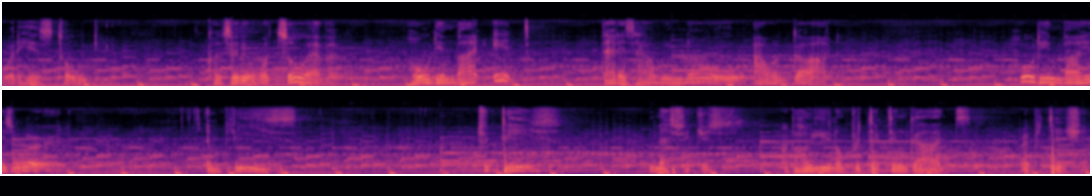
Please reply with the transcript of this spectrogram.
what he has told you concerning whatsoever. Hold him by it. That is how we know our god Hold him by his word. And please, today's messages about you not protecting God's reputation.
